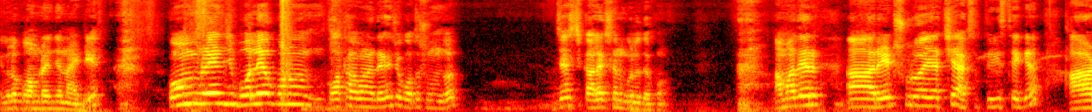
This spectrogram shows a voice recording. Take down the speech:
এগুলো কম রেঞ্জের নাইটি কম রেঞ্জ বলেও কোনো কথা হবে না দেখেছ কত সুন্দর? জাস্ট কালেকশনগুলো দেখুন। আমাদের রেট শুরু হয়ে যাচ্ছে একশো তিরিশ থেকে। আর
